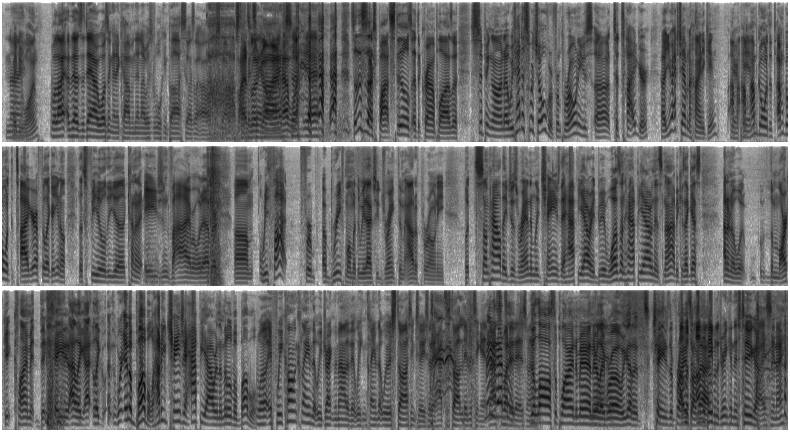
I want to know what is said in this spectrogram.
No. Maybe one. Well, I, there was a day I wasn't going to come, and then I was walking past, so I was like, "Oh, I'll just go. I'll Might stop as and well say go hi." and have So, one. yeah. So this is our spot, Stills at the Crowne Plaza, sipping on. Uh, we've had to switch over from Peroni's uh, to Tiger. Uh, you're actually having a Heineken. I'm, I'm, I'm going with the, I'm going with the Tiger. I feel like you know, let's feel the uh, kind of Asian vibe or whatever. Um, we thought for a brief moment that we'd actually drank them out of Peroni, but somehow they just randomly changed the happy hour. It, it was on happy hour and it's not because I guess. I don't know what the market climate dictated. I like, I, like we're in a bubble. How do you change a happy hour in the middle of a bubble? Well, if we can't claim that we drank them out of it, we can claim that we were starting to, so they had to start limiting it. Maybe that's, that's, what it. it is, man. The law of supply and demand. They're like, bro, we got to change the price other, on other that. people are drinking this too, guys. You know.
